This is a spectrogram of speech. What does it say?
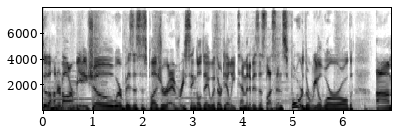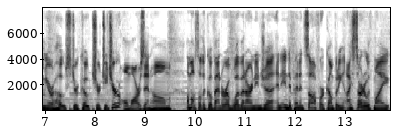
to the $100 MBA show, where business is pleasure every single day with our daily 10 minute business lessons for the real world. I'm your host, your coach, your teacher, Omar Zenhom. I'm also the co founder of Webinar Ninja, an independent software company I started with my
